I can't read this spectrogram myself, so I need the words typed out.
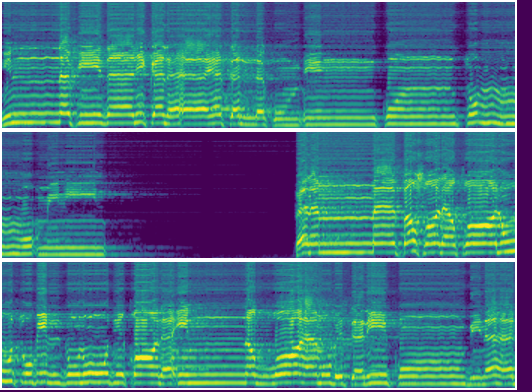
ان في ذلك لآية لكم ان كنتم مؤمنين فلما فصل طالوت بالجنود قال ان الله مبتليكم بنهر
